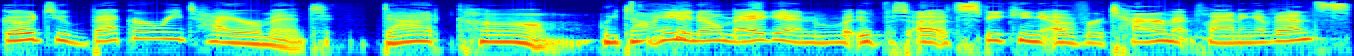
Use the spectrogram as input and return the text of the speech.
Go to beckerretirement.com. We talked. Hey, you know, Megan, uh, speaking of retirement planning events,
